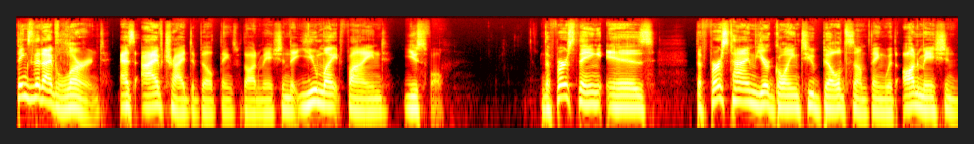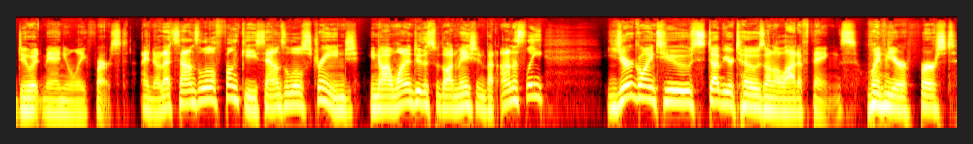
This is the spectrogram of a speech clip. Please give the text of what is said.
Things that I've learned as I've tried to build things with automation that you might find useful. The first thing is the first time you're going to build something with automation, do it manually first. I know that sounds a little funky, sounds a little strange. You know, I want to do this with automation, but honestly, you're going to stub your toes on a lot of things when you're first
